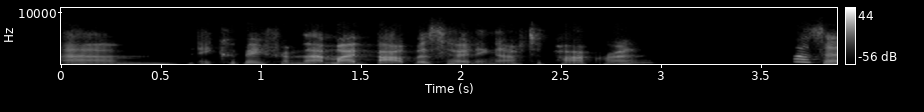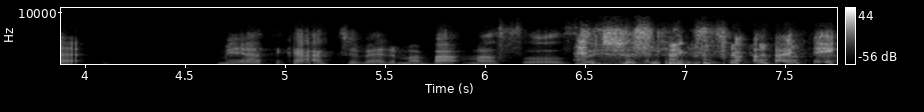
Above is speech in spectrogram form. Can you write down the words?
um it could be from that. My butt was hurting after park run. Was it? Me, I think I activated my butt muscles, which is exciting.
